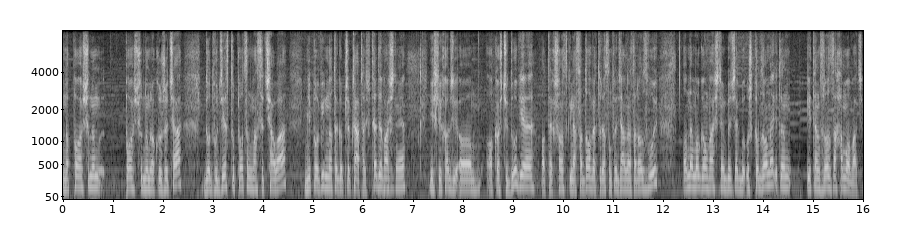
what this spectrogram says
no, po siódmym po siódmym roku życia do 20% masy ciała nie powinno tego przekraczać. Wtedy właśnie, jeśli chodzi o, o kości długie, o te chrząstki nasadowe, które są odpowiedzialne za rozwój, one mogą właśnie być jakby uszkodzone i ten, i ten wzrost zahamować.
